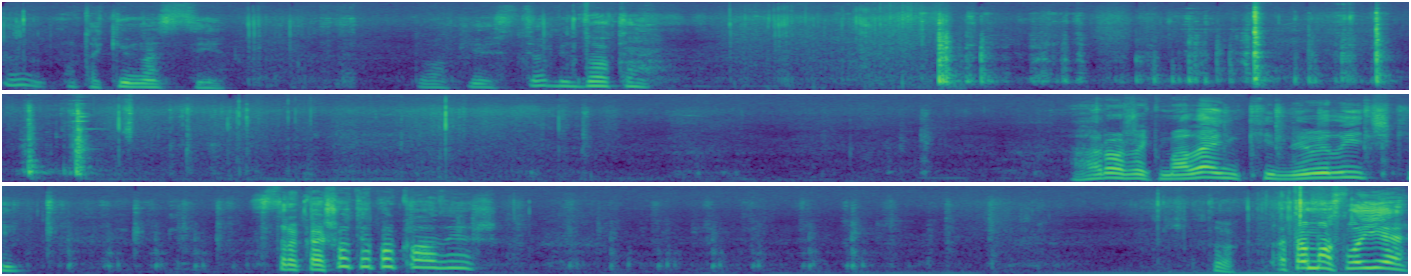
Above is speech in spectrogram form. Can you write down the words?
Ну, Отакі у нас ці. Так, є ця бідака. Гаражик маленький, невеличкий. Строка, що ти показуєш? Так. А там масло є?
